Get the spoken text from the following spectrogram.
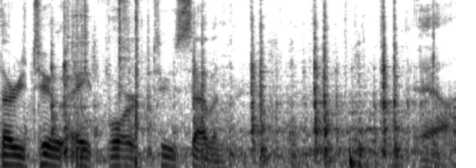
Thirty-two eight four two seven. Yeah.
